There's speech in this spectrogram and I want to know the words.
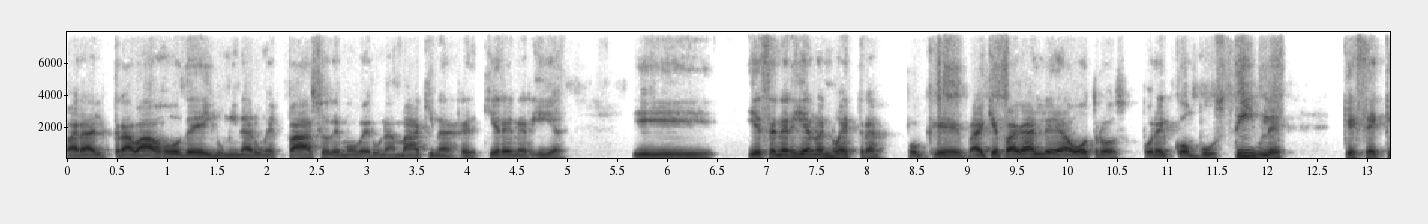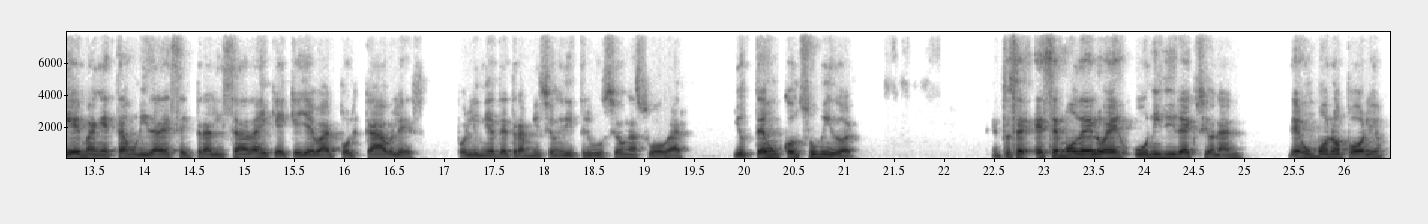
para el trabajo de iluminar un espacio, de mover una máquina, requiere energía. Y, esa energía no es nuestra porque hay que pagarle a otros por el combustible que se quema en estas unidades centralizadas y que hay que llevar por cables, por líneas de transmisión y distribución a su hogar. Y usted es un consumidor. Entonces, ese modelo es unidireccional, es un monopolio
